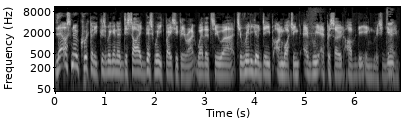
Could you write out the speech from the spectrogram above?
Let us know quickly because we're going to decide this week, basically, right, whether to uh, to really go deep on watching every episode of the English game.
